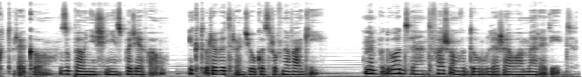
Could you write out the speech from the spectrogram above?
którego zupełnie się nie spodziewał i który wytrącił go z równowagi. Na podłodze, twarzą w dół, leżała Meredith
